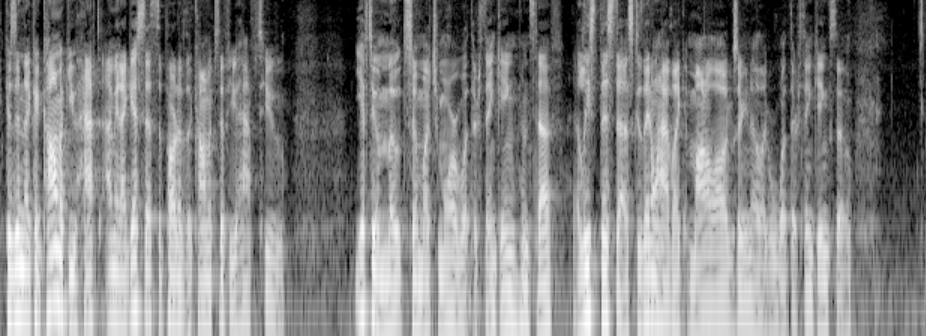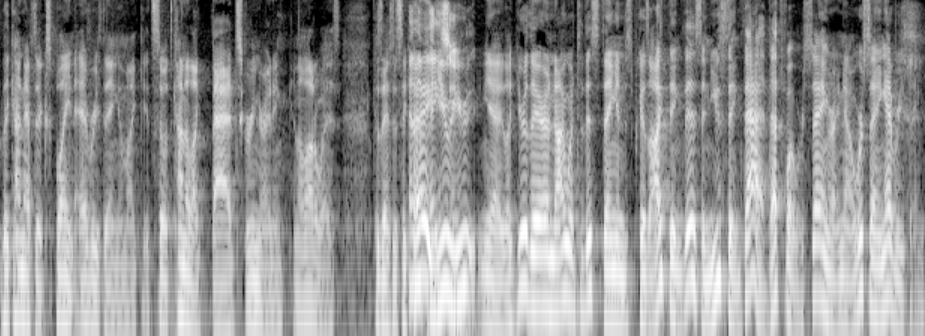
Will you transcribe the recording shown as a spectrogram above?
Because in like a comic, you have to. I mean, I guess that's the part of the comic stuff. You have to, you have to emote so much more what they're thinking and stuff. At least this does, because they don't have like monologues or you know like what they're thinking. So they kind of have to explain everything, and like it's so it's kind of like bad screenwriting in a lot of ways. Because they have to say, And "Hey, you, you, yeah, like you're there, and I went to this thing, and it's because I think this and you think that, that's what we're saying right now. We're saying everything,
